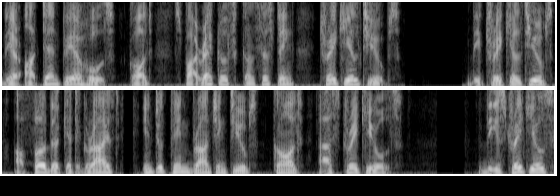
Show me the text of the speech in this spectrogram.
There are 10 pair holes called spiracles consisting tracheal tubes. The tracheal tubes are further categorized into thin branching tubes called as tracheoles. These tracheoles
